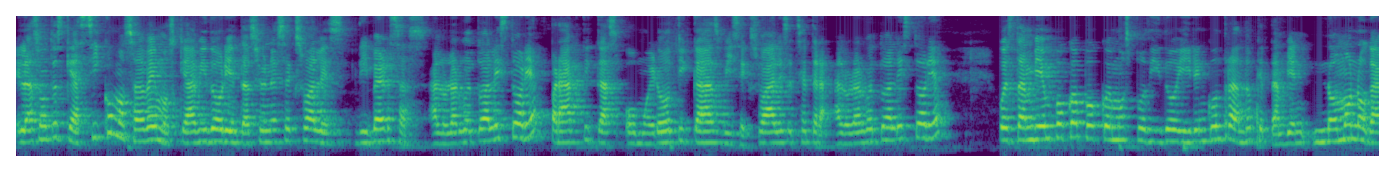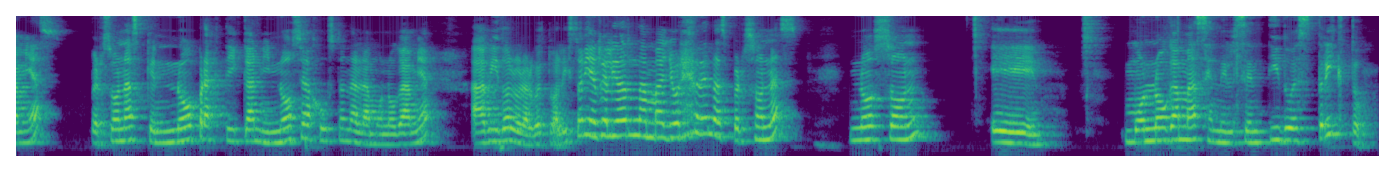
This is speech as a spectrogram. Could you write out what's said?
El asunto es que así como sabemos que ha habido orientaciones sexuales diversas a lo largo de toda la historia, prácticas homoeróticas, bisexuales, etcétera, a lo largo de toda la historia, pues también poco a poco hemos podido ir encontrando que también no monogamias, personas que no practican y no se ajustan a la monogamia, ha habido a lo largo de toda la historia. En realidad, la mayoría de las personas no son eh, monógamas en el sentido estricto,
